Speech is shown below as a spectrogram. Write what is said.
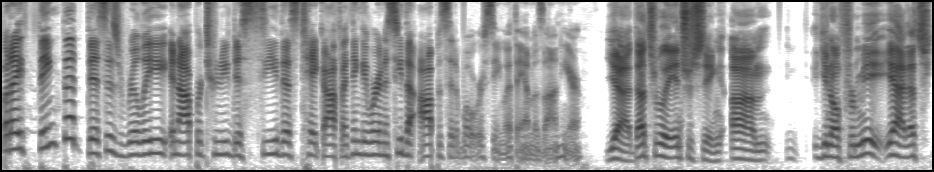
But I think that this is really an opportunity to see this take off. I think we're going to see the opposite of what we're seeing with Amazon here. Yeah, that's really interesting. Um, you know, for me, yeah, that's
